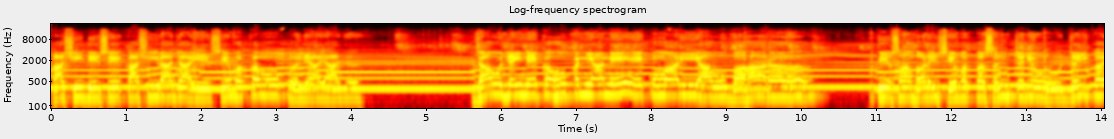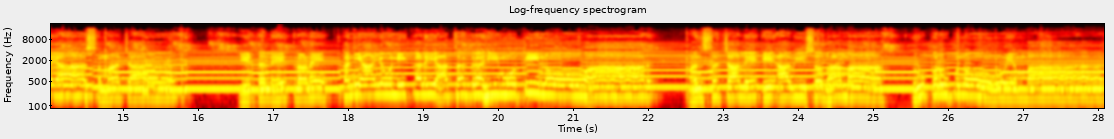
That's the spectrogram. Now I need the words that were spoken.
કાશી દેશે કાશી રાજાએ સેવક મોકલ્યા આજ જાઓ જઈને કહો કન્યાને, કુમારી, આવો બહાર. તે સાંભળી સેવક સંચર્યો, જય કયા સમાચાર? એટલે ત્રણે કન્યાઓ નીકળી હાથ ગ્રહી મોતીનો હાર. હંસ ચાલે એ આવી સભામાં રૂપ રૂપનો અંબાર.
